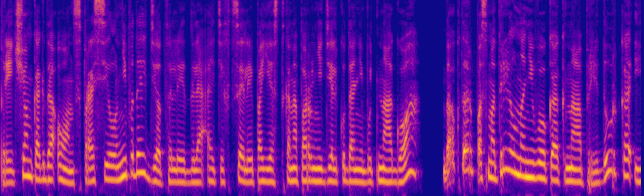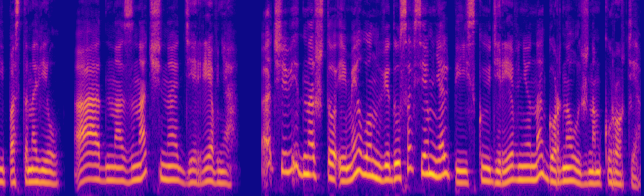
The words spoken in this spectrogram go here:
Причем, когда он спросил, не подойдет ли для этих целей поездка на пару недель куда-нибудь на Агуа, доктор посмотрел на него как на придурка и постановил «Однозначно деревня». Очевидно, что имел он в виду совсем не альпийскую деревню на горнолыжном курорте.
